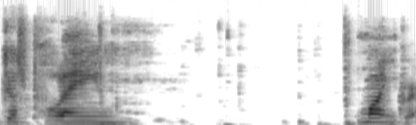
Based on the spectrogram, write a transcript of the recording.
just plain Minecraft.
